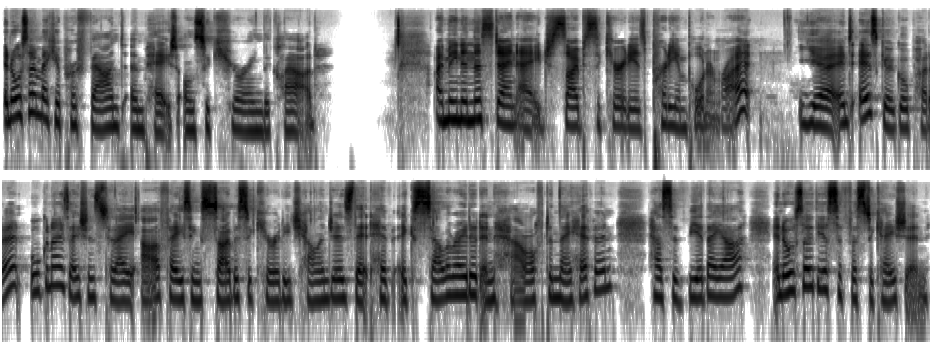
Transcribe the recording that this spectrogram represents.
and also make a profound impact on securing the cloud. I mean, in this day and age, cybersecurity is pretty important, right? Yeah, and as Google put it, organizations today are facing cybersecurity challenges that have accelerated in how often they happen, how severe they are, and also their sophistication.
